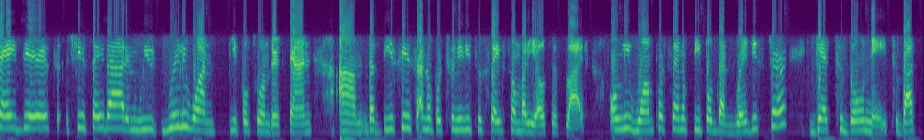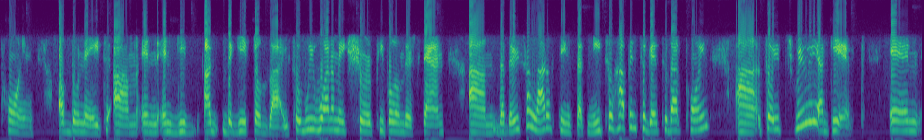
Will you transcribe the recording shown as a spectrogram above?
say this, she say that, and we really want people to understand um, that this is an opportunity to save somebody else's life. Only one percent of people that register get to donate to that point of donate um, and and give uh, the gift of life. So we want to make sure people understand um, that there is a lot of things that need to happen to get to that point. Uh, so it's really a gift, and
